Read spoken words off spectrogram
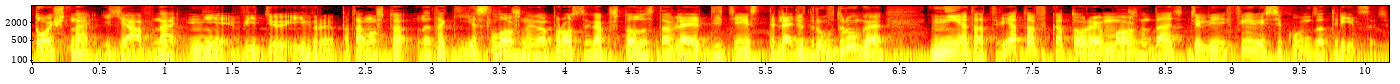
точно, явно не видеоигры. Потому что на такие сложные вопросы, как что заставляет детей стрелять друг в друга, нет ответов, которые можно дать в телеэфире секунд за 30.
